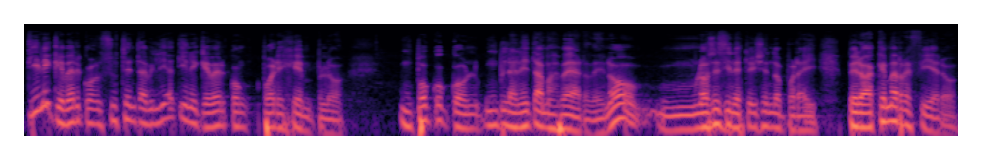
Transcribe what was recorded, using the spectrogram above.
tiene que ver con sustentabilidad, tiene que ver con, por ejemplo, un poco con un planeta más verde, ¿no? Mm, No sé si le estoy yendo por ahí, pero ¿a qué me refiero?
